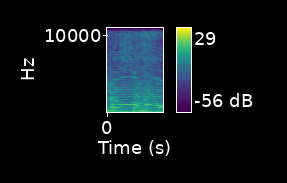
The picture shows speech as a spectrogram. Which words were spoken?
Just.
